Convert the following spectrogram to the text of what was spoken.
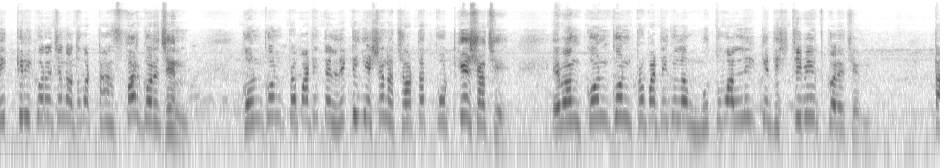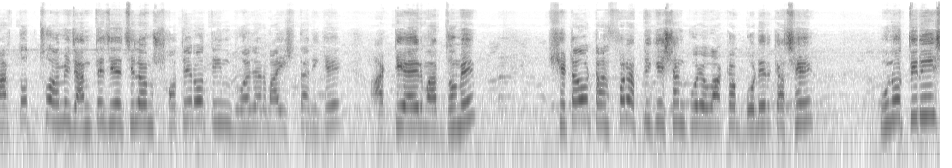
বিক্রি করেছেন অথবা ট্রান্সফার করেছেন? কোন কোন প্রপার্টিতে লিটিগেশন আছে, অর্থাৎ কোর্ট কেস আছে, এবং কোন কোন প্রপার্টিগুলো মুতওয়াল্লিকে ডিস্ট্রিবিউট করেছেন, তার তথ্য আমি জানতে চেয়েছিলাম সতেরো তিন দু তারিখে আরটিআইয়ের মাধ্যমে। সেটাও ট্রান্সফার অ্যাপ্লিকেশন করে ওয়াকাফ বোর্ডের কাছে। উনতিরিশ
